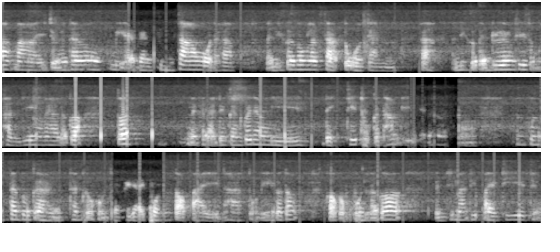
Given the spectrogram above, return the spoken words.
มากมายจนกระทั่งมีอาการซึมเศร้านะคะอันนี้ก็ต้องรักษาตัวกันค่ะ อันนี้ก็เป็นเรื่องที่สำคัญยิ่งนะคะแล้วก็ก็ในขณะเดียวกันก็ยังมีเด็กที่ถูกกระทำอีกนะคะท่านผู้ท่านผู้การท่านก็คงจะขยายผลต่อไปนะคะตรงนี้ก็ต้องขอขอบคุณแล้วก็เป็นที่มาที่ไปที่ถึง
